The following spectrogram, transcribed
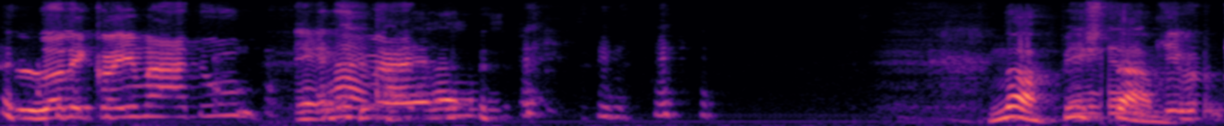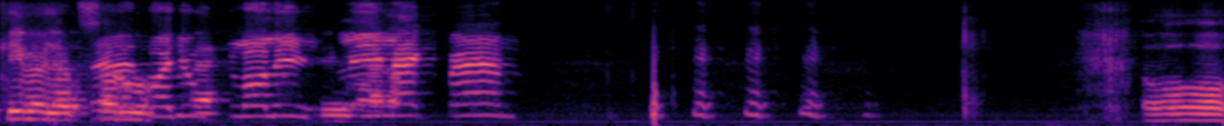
Lalika imádunk! Én nem Na, Pistám, Ki, ki vagyok El szorul. vagyunk, Lali, lélekben! Ó,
